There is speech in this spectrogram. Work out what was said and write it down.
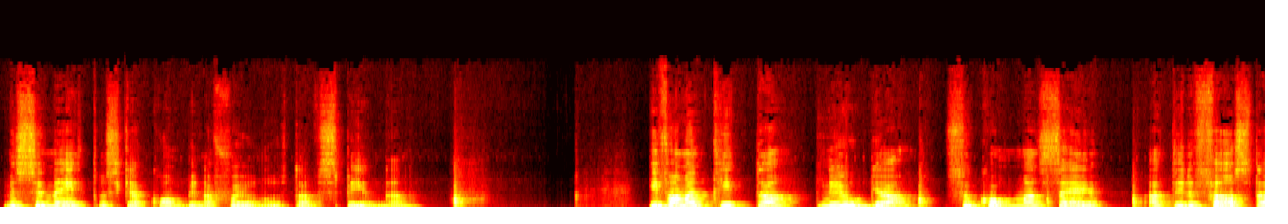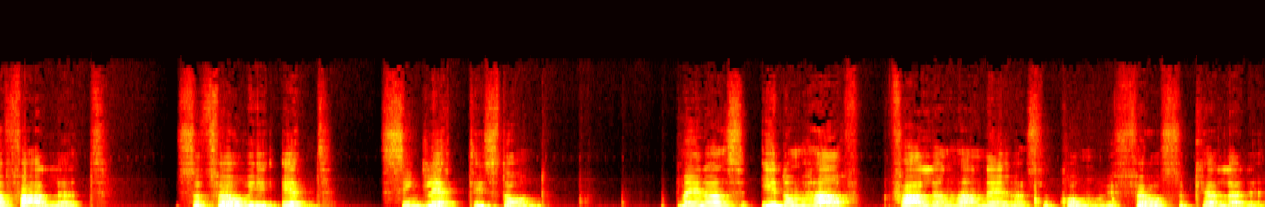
med symmetriska kombinationer utav spinnen. Ifall man tittar noga så kommer man se att i det första fallet så får vi ett singlettillstånd. Medan i de här fallen här nere så kommer vi få så kallade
